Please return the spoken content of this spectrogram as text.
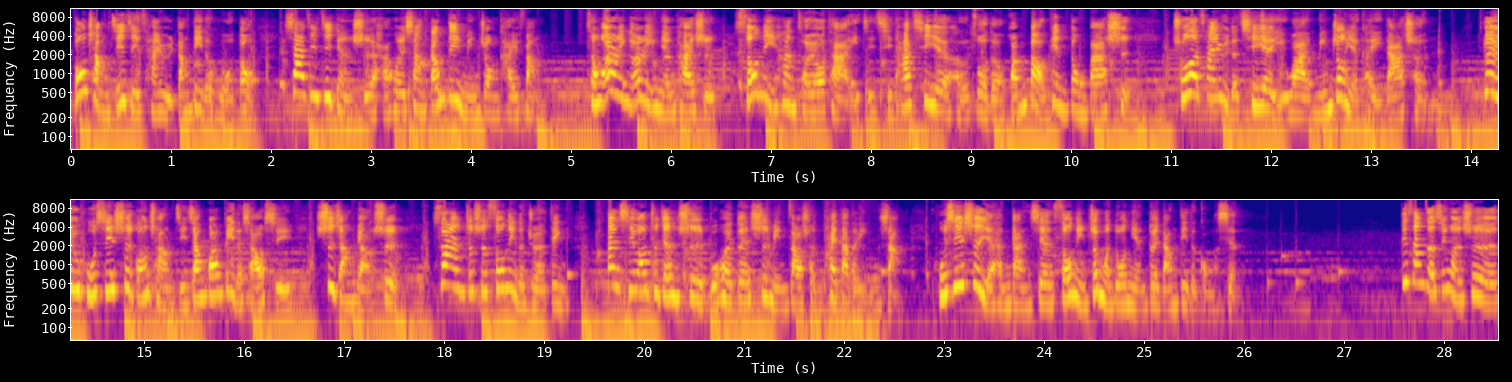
工厂积极参与当地的活动，夏季祭典时还会向当地民众开放。从二零二零年开始，Sony 和 Toyota 以及其他企业合作的环保电动巴士，除了参与的企业以外，民众也可以搭乘。对于湖西市工厂即将关闭的消息，市长表示，虽然这是 Sony 的决定，但希望这件事不会对市民造成太大的影响。湖西市也很感谢 Sony 这么多年对当地的贡献。第三则新闻是，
